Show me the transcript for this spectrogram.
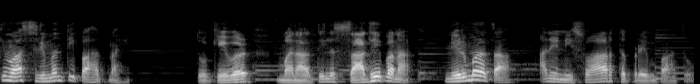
किंवा श्रीमंती पाहत नाही. तो केवळ मनातील साधेपणा निर्मळता आणि निस्वार्थ प्रेम पाहतो.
